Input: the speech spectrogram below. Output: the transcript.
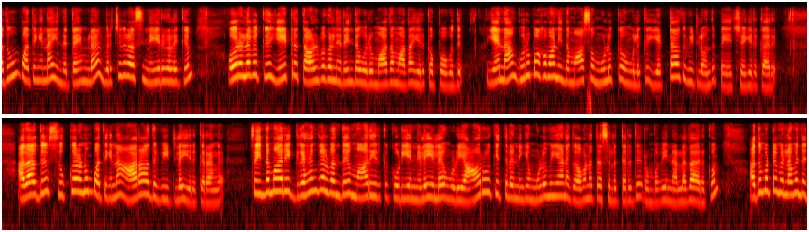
அதுவும் பார்த்தீங்கன்னா இந்த டைமில் விருச்சகராசி நேயர்களுக்கு ஓரளவுக்கு ஏற்ற தாழ்வுகள் நிறைந்த ஒரு மாதமாக தான் இருக்க போகுது. ஏன்னா குரு பகவான் இந்த மாதம் முழுக்க உங்களுக்கு எட்டாவது வீட்டில் வந்து பெயர் இருக்கார். அதாவது சுக்கரனும் பார்த்திங்கன்னா ஆறாவது வீட்டில் இருக்கிறாங்க. ஸோ இந்த மாதிரி கிரகங்கள் வந்து மாறி இருக்கக்கூடிய நிலையில் உங்களுடைய ஆரோக்கியத்தில் நீங்கள் முழுமையான கவனத்தை செலுத்துறது ரொம்பவே நல்லதாக இருக்கும். அது மட்டும் இல்லாமல் இந்த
